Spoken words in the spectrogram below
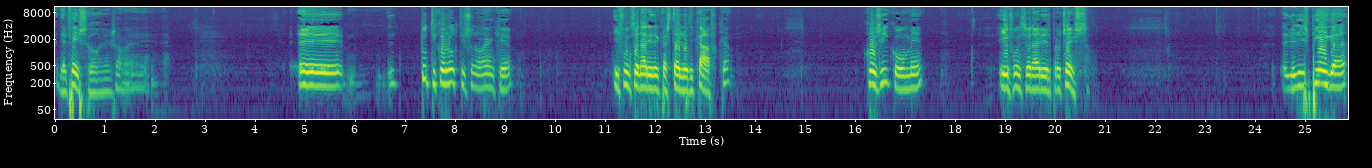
del fesso, insomma. E tutti corrotti sono anche i funzionari del castello di Kafka, così come i funzionari del processo. Gli spiega,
